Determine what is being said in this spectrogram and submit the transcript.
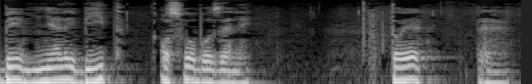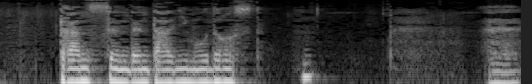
by měly být osvobozeny. To je eh, transcendentální moudrost. Hm? Eh,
